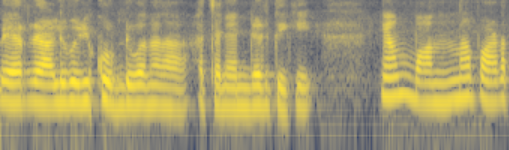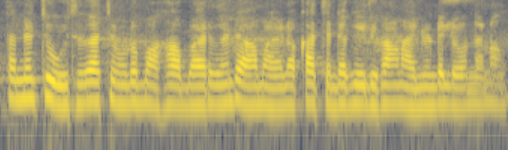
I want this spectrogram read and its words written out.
വേറൊരാൾ വഴി കൊണ്ടുവന്നതാ അച്ഛൻ എന്റെ അടുത്തേക്ക്. ഞാൻ വന്ന പാടെ തന്നെ ചോദിച്ചത് അച്ഛനോട് മഹാഭാരതം രാമായണമൊക്കെ അച്ഛന്റെ കയ്യിൽ കാണാനുണ്ടല്ലോ എന്നാണ്.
